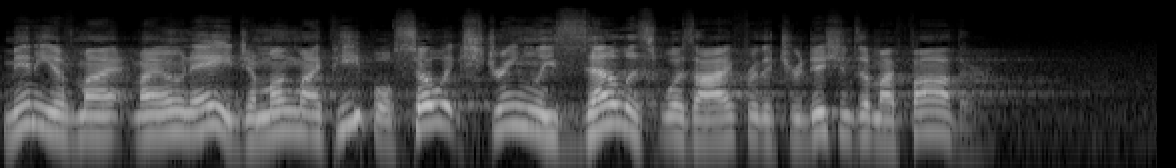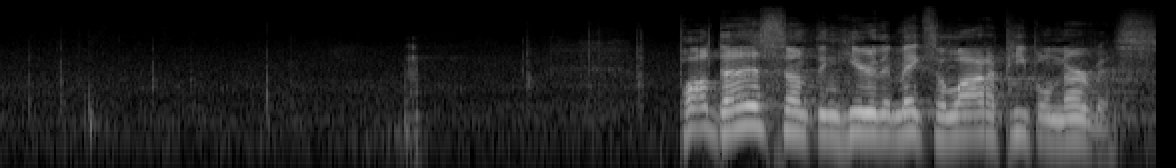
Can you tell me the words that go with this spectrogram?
many of my, my own age among my people. So extremely zealous was I for the traditions of my father. Paul does something here that makes a lot of people nervous.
